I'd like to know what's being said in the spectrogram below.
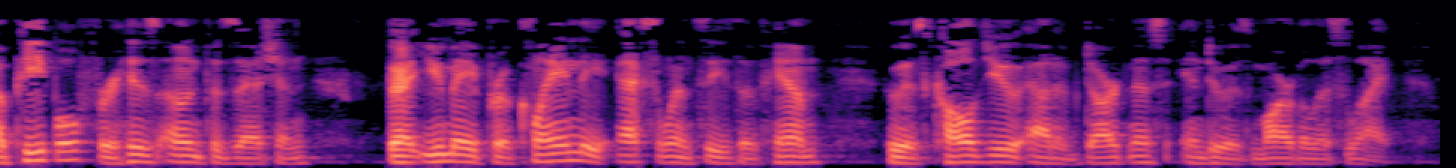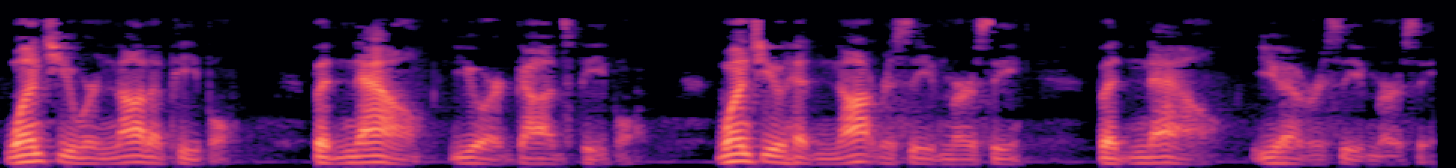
a people for his own possession, that you may proclaim the excellencies of him who has called you out of darkness into his marvelous light. Once you were not a people, but now you are God's people. Once you had not received mercy, but now you have received mercy.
